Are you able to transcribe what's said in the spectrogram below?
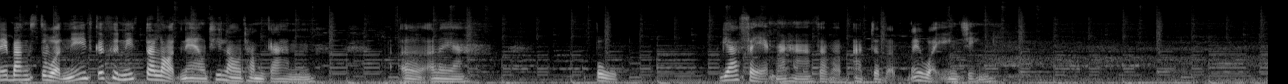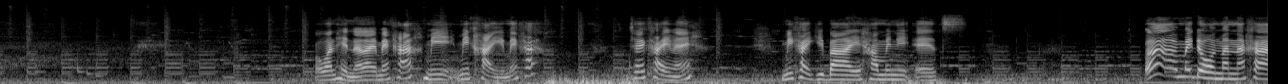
นบางส่วนนี้ก็คือนี่ตลอดแนวที่เราทำการ เอ่ออะไรอะปลูกหญ้าแฝกนะคะแต่แบบอาจจะแบบไม่ไหวจริง ๆประวันเห็นอะไรไหมคะ มี มีไข่ไหมคะ ใช่ไข่ไหม มีไข่กี่ใบ how many eggs ว้าไม่โดนมันนะคะ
